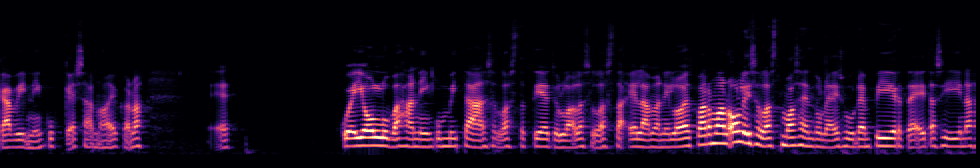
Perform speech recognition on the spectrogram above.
kävin niin kuin kesän aikana. Et kun ei ollut vähän niin kuin mitään sellaista tietyllä lailla sellaista elämäniloa. Et varmaan oli sellaista masentuneisuuden piirteitä siinä.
